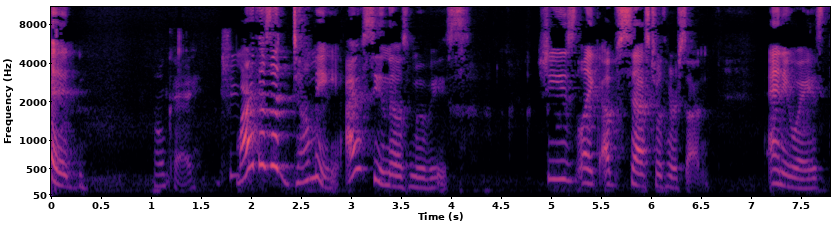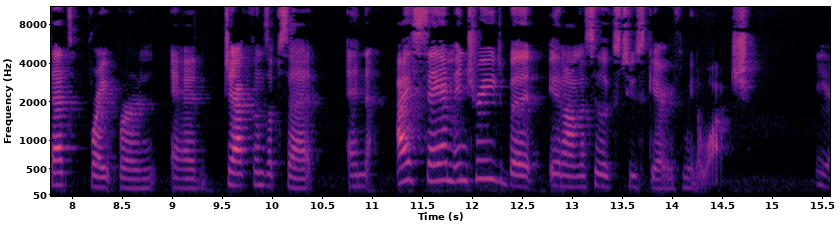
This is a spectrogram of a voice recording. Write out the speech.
would. Okay. She, Martha's a dummy. I've seen those movies. She's like obsessed with her son. Anyways, that's Brightburn, and Jacqueline's upset. And I say I'm intrigued, but it honestly looks too scary for me to watch. yeah,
